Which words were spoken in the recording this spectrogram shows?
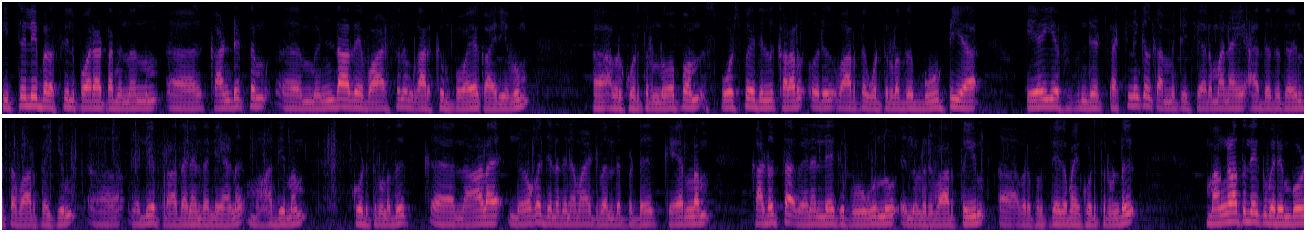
ഇറ്റലി ബ്രസീൽ പോരാട്ടം ഇന്നും കണ്ടിട്ടും മിണ്ടാതെ വാഴ്സനും കാർക്കും പോയ കാര്യവും അവർ കൊടുത്തിട്ടുണ്ട്. ഒപ്പം സ്പോർട്സ് പേജിൽ കളർ ഒരു വാർത്ത കൊടുത്തിട്ടുള്ളത് ബൂട്ടിയ എ ഐ എഫിന്റെ ടെക്നിക്കൽ കമ്മിറ്റി ചെയർമാനായി അദ്ദേഹത്തെ തിരഞ്ഞെടുത്ത വാർത്തയ്ക്കും വലിയ പ്രാധാന്യം തന്നെയാണ് മാധ്യമം കൊടുത്തിട്ടുള്ളത്. നാളെ ലോക ജലദിനമായിട്ട് ബന്ധപ്പെട്ട് കേരളം കടുത്ത വേനലിലേക്ക് പോകുന്നു എന്നുള്ളൊരു വാർത്തയും അവർ പ്രത്യേകമായി കൊടുത്തിട്ടുണ്ട്. മംഗളത്തിലേക്ക് വരുമ്പോൾ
